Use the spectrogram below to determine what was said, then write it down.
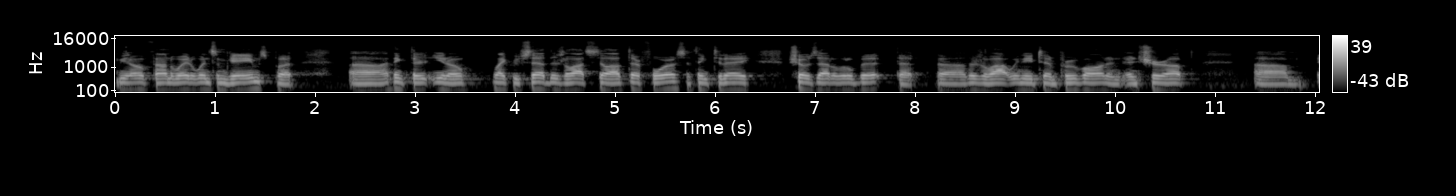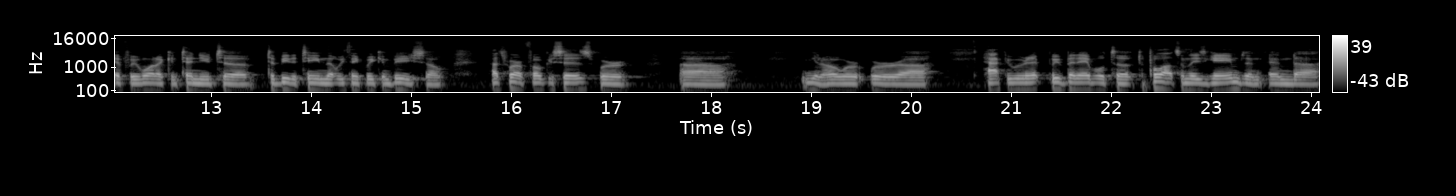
you know, found a way to win some games, but uh, I think there, you know, like we've said, there's a lot still out there for us. I think today shows that a little bit that uh, there's a lot we need to improve on and, and sure up um, if we want to continue to to be the team that we think we can be. So that's where our focus is. We're, uh, you know, we're we're uh, happy we've been able to to pull out some of these games and and uh,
